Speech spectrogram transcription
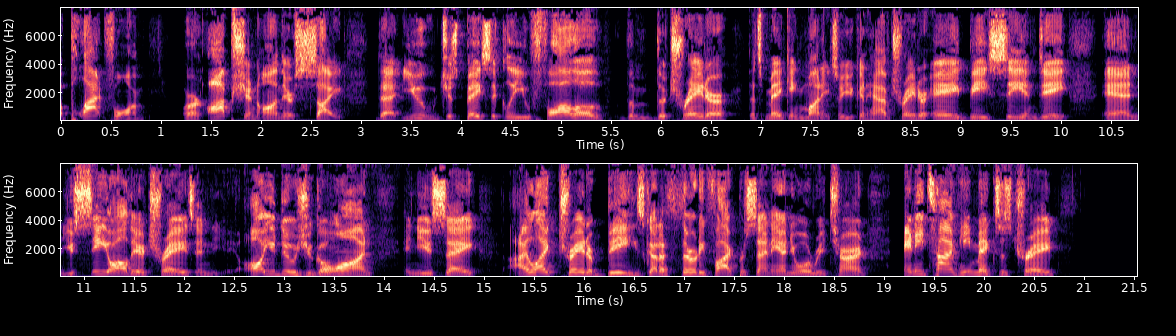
a platform or an option on their site that you just basically you follow the the trader that's making money. So you can have trader A, B, C, and D, and you see all their trades, and all you do is you go on and you say, I like trader B. He's got a 35% annual return. Anytime he makes his trade,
